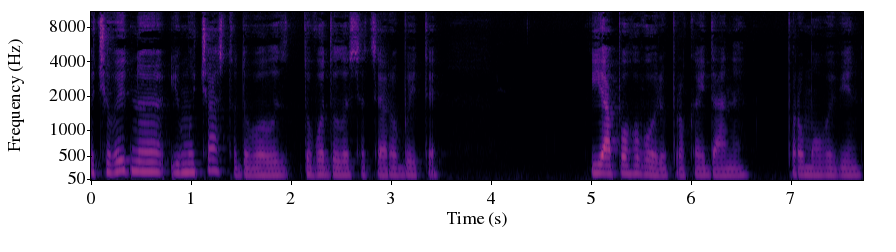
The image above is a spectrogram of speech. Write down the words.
Очевидно, йому часто доводилося це робити. Я поговорю про кайдани, промовив він.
